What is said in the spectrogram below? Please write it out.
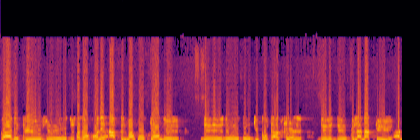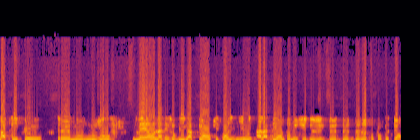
par des purges et tout ça. Donc, on est absolument conscient de de, de, du potentiel de, de, que la nature en Afrique euh, nous, nous offre, mais on a des obligations qui sont liées à la déontologie de, de, de, notre profession.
